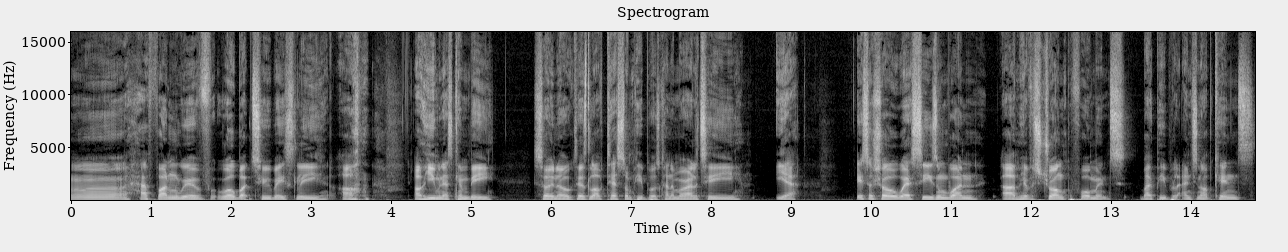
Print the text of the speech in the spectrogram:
uh, have fun with robots who basically are are human as can be. So you know, there's a lot of tests on people's kind of morality. Yeah, it's a show where season one, um, you have a strong performance by people like Anthony Hopkins.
